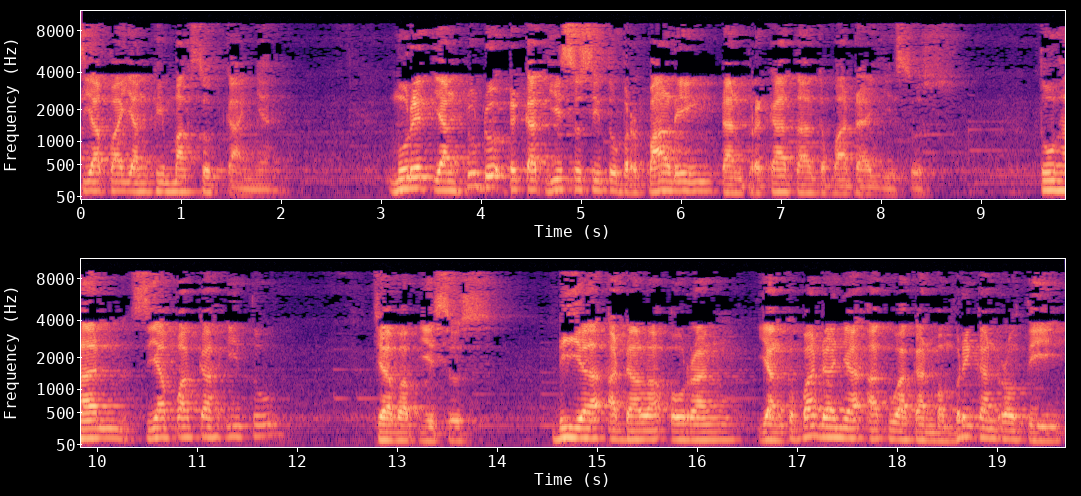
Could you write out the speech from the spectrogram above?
siapa yang dimaksudkannya. Murid yang duduk dekat Yesus itu berpaling dan berkata kepada Yesus, Tuhan, siapakah itu? Jawab Yesus, Dia adalah orang yang kepadanya aku akan memberikan roti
